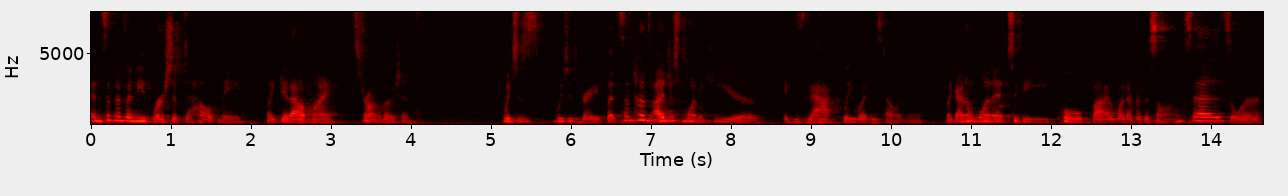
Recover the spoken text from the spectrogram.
and sometimes I need worship to help me like get out my strong emotions, which is which is great. But sometimes I just want to hear exactly what he's telling me. Like I don't want it to be pulled by whatever the song says or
